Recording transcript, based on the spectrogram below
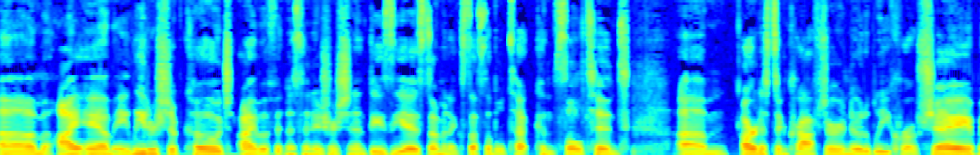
Um, I am a leadership coach. I'm a fitness and nutrition enthusiast. I'm an accessible tech consultant, um, artist and crafter, notably crochet.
